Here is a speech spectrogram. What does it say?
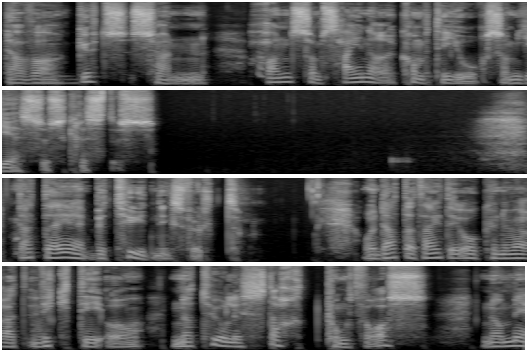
det var Guds sønn, han som seinere kom til jord som Jesus Kristus. Dette er betydningsfullt, og dette tenkte jeg òg kunne være et viktig og naturlig startpunkt for oss når vi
